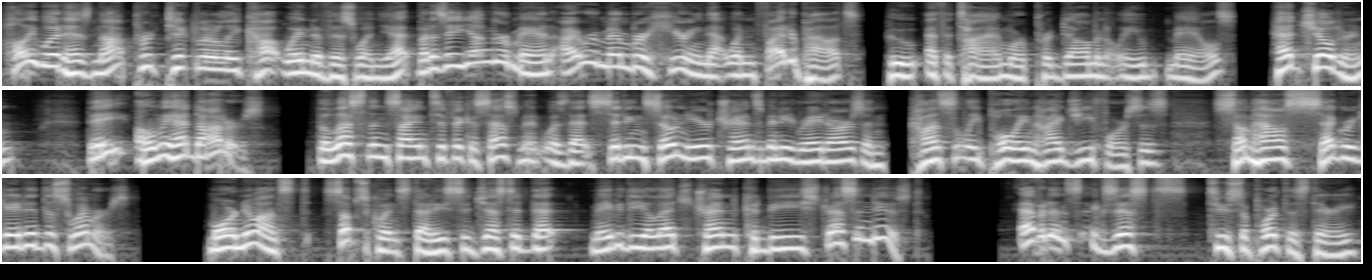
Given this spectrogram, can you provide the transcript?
Hollywood has not particularly caught wind of this one yet, but as a younger man, I remember hearing that when fighter pilots, who at the time were predominantly males, had children, they only had daughters. The less than scientific assessment was that sitting so near transmitting radars and constantly pulling high G forces somehow segregated the swimmers. More nuanced subsequent studies suggested that maybe the alleged trend could be stress induced. Evidence exists to support this theory,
